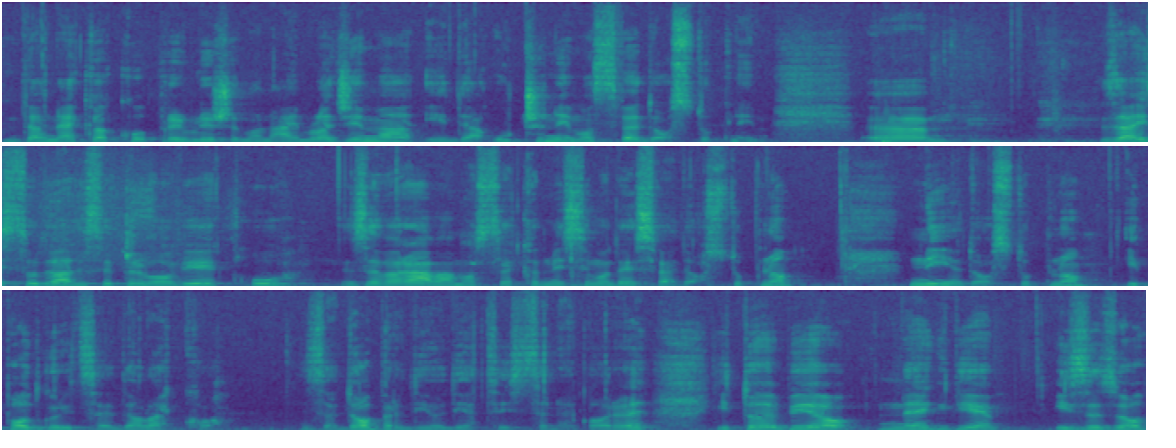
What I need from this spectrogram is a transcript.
da nekako približimo najmlađima i da učinimo sve dostupnim. E, Zaista u 21. vijeku zavaravamo se kad mislimo da je sve dostupno. Nije dostupno i Podgorica je daleko za dobar dio djece iz Crne Gore i to je bio negdje izazov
